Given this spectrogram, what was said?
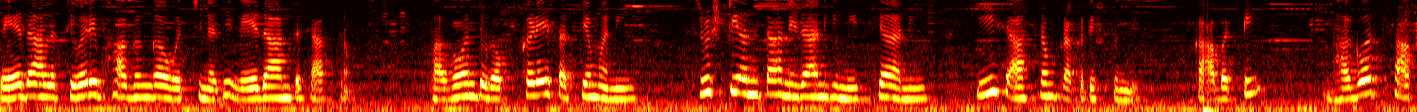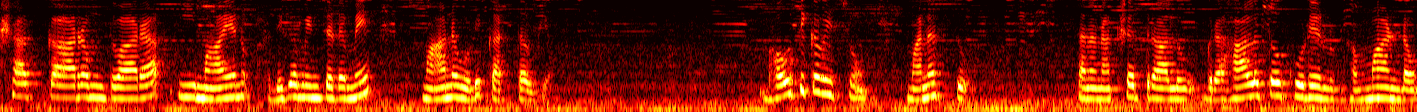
వేదాల చివరి భాగంగా వచ్చినది వేదాంత శాస్త్రం. భగవంతుడు ఒక్కడే అని సృష్టి అంతా నిజానికి మిథ్య అని ఈ శాస్త్రం ప్రకటిస్తుంది. కాబట్టి భగవత్ సాక్షాత్కారం ద్వారా ఈ మాయను అధిగమించడమే మానవుడి కర్తవ్యం. భౌతిక విశ్వం మనస్సు తన నక్షత్రాలు గ్రహాలతో కూడిన బ్రహ్మాండం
